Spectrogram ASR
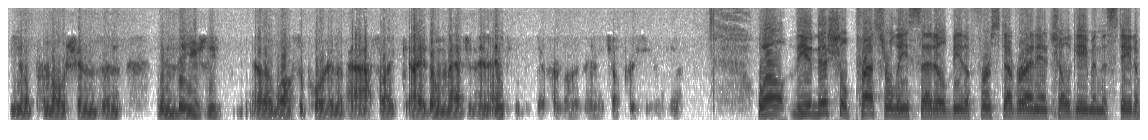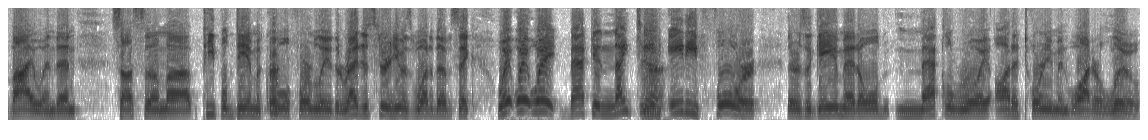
you know promotions, and and they usually uh, well supported in the past. So I, don't imagine anything different about an NHL preseason game. Well, the initial press release said it'll be the first ever NHL game in the state of Iowa, and then saw some uh, people, Dan McCool, formerly of the Register, he was one of them, saying, wait, wait, wait, back in 1984, there was a game at old McElroy Auditorium in Waterloo.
